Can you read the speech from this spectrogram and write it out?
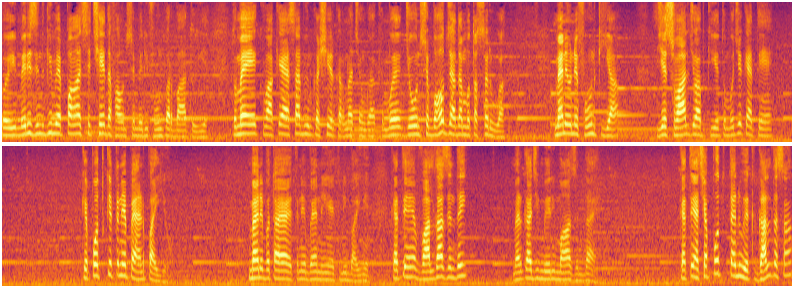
کوئی میری زندگی میں پانچ سے چھ دفعہ ان سے میری فون پر بات ہوئی ہے۔ تو میں ایک واقعہ ایسا بھی ان کا شیئر کرنا چاہوں گا کہ میں جو ان سے بہت زیادہ متاثر ہوا۔ میں نے انہیں فون کیا۔ یہ سوال جو آپ کیے تو مجھے کہتے ہیں کہ پت کتنے بہن پائی ہو؟ میں نے بتایا اتنے بہن ہیں، اتنی بھائی ہیں۔ کہتے ہیں والدہ زندگی میں نے کہا جی میری ماں زندہ ہے۔ کہتے ہیں اچھا پت تینوں ایک گل دساں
